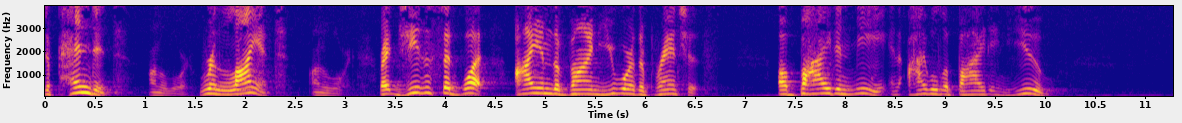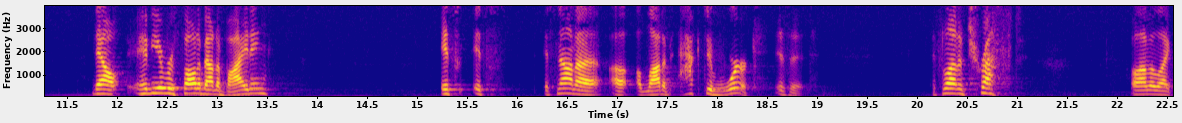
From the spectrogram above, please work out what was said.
Dependent on the Lord, reliant on the Lord. Right? Jesus said, What? I am the vine, you are the branches. Abide in me, and I will abide in you. Now, have you ever thought about abiding? It's, it's, it's not a, a, a lot of active work, is it? It's a lot of trust. A lot of like,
